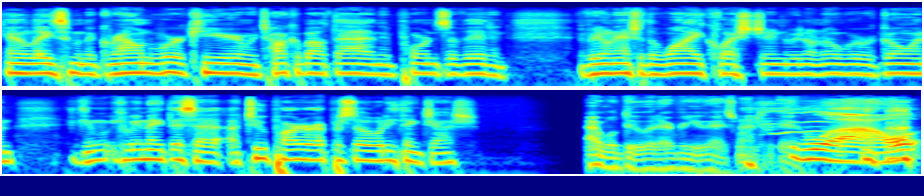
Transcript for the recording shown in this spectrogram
Kind of lay some of the groundwork here, and we talk about that and the importance of it. And if we don't answer the why question, we don't know where we're going. Can, can we make this a, a two parter episode? What do you think, Josh? I will do whatever you guys want to do. Wow,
